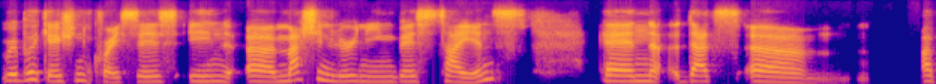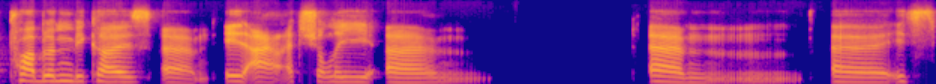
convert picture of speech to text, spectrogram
replication crisis in uh, machine learning based science. And that's um, a problem because um, it actually um, uh, it's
